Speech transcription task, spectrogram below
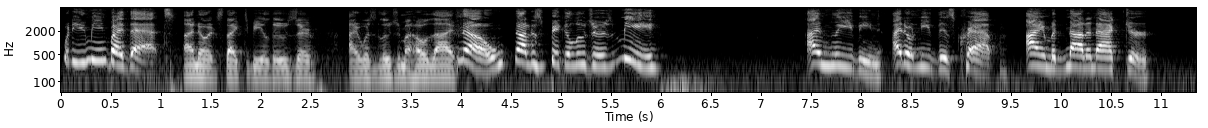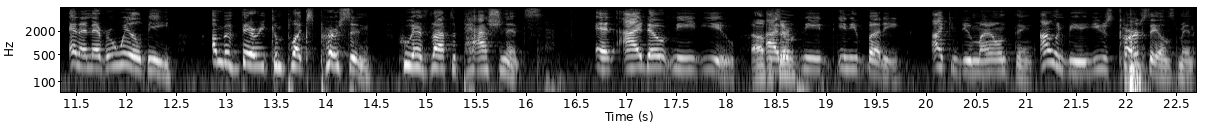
What do you mean by that? I know what it's like to be a loser. I was a loser my whole life. No, not as big a loser as me. I'm leaving. I don't need this crap. I am a, not an actor. And I never will be. I'm a very complex person who has lots of passionates. And I don't need you. Officer? I don't need anybody. I can do my own thing. I'm going to be a used car salesman.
